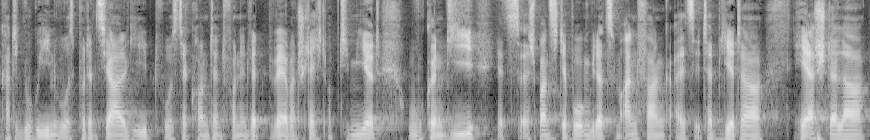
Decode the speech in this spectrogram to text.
Kategorien, wo es Potenzial gibt, wo ist der Content von den Wettbewerbern schlecht optimiert und wo können die, jetzt äh, spannt sich der Bogen wieder zum Anfang, als etablierter Hersteller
